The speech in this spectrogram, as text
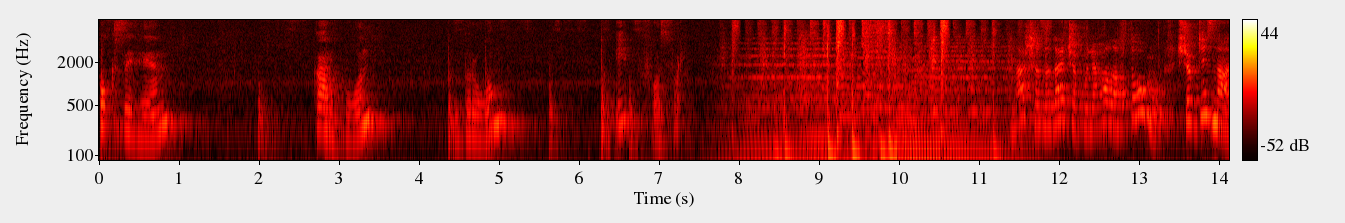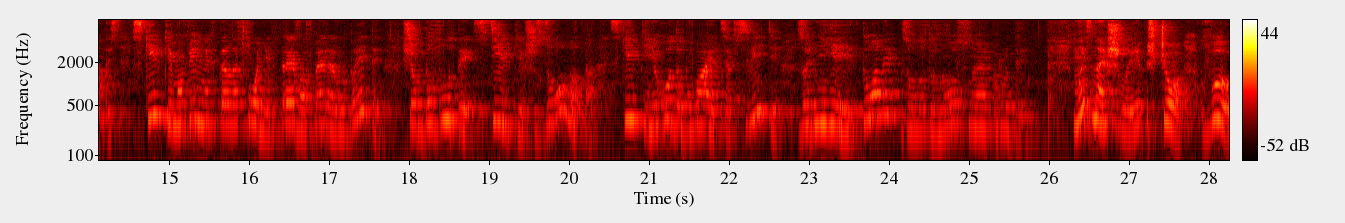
оксиген, карбон, бром і фосфор. Наша задача полягала в тому, щоб дізнатись, скільки мобільних телефонів треба переробити, щоб добути стільки ж золота, скільки його добувається в світі з однієї тони золотоносної руди. Ми знайшли, що в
